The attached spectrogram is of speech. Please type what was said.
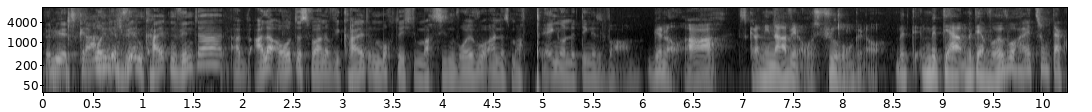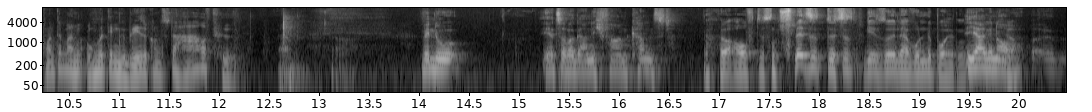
wenn du jetzt gerade Und im, im kalten Winter, alle Autos waren irgendwie kalt und muchtig. Du machst diesen Volvo an, es macht Peng und das Ding ist warm. Genau. Ah. Skandinavien-Ausführung, genau. Mit, mit der, mit der Volvo-Heizung, da konnte man, auch mit dem Gebläse konntest du Haare föhnen. Wenn du jetzt aber gar nicht fahren kannst. Hör auf, das ist, ein, das ist, das ist so in der Wunde bolken. Ja, genau. Äh, das-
